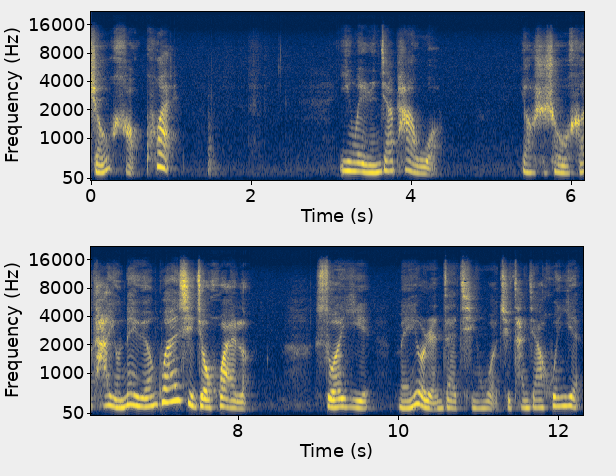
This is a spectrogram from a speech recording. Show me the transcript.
手好快。因为人家怕我，要是说我和他有内缘关系就坏了，所以没有人再请我去参加婚宴。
